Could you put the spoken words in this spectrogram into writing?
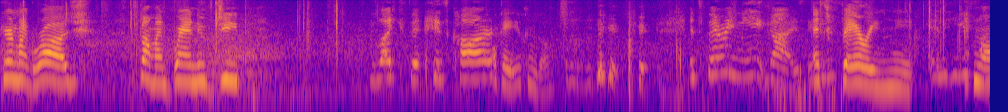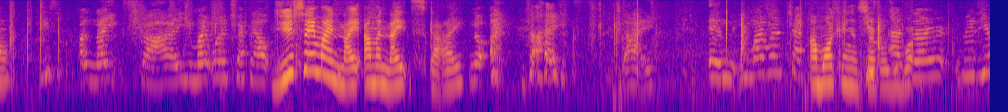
Here in my garage, it's about my brand new Jeep. You like the, his car? Okay, you can go. it's very neat, guys. And It's very neat. and he's, No. a, he's a night sky. You might want to check out. Did you say my night? I'm a night sky. No, night sky. And you might want to check I'm walking in circles. Bro- other video,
